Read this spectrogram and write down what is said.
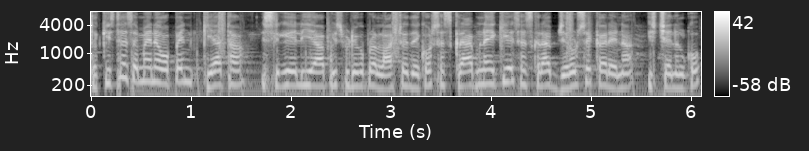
तो किस तरह से मैंने ओपन किया था इसके लिए आप इस वीडियो को पूरा लास्ट तक देखो। सब्सक्राइब नहीं किया सब्सक्राइब ज़रूर से कर लेना इस चैनल को।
